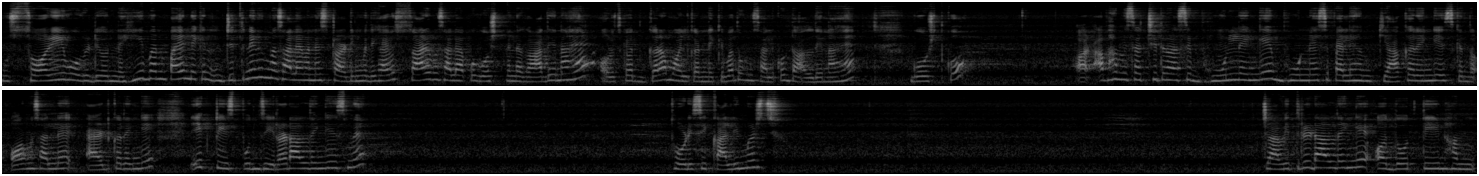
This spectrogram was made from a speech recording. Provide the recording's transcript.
वो सॉरी वो वीडियो नहीं बन पाई, लेकिन जितने भी मसाले मैंने स्टार्टिंग में दिखाए, वो सारे मसाले आपको गोश्त में लगा देना है और उसके बाद गर्म ऑयल करने के बाद वो मसाले को डाल देना है, गोश्त को। और अब हम इसे अच्छी तरह से भून लेंगे। भूनने से पहले हम क्या करेंगे, इसके अंदर और मसाले ऐड करेंगे। एक टीस्पून ज़ीरा डाल देंगे इसमें। थोड़ी सी काली मिर्च। जावित्री डाल देंगे और दो तीन हम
